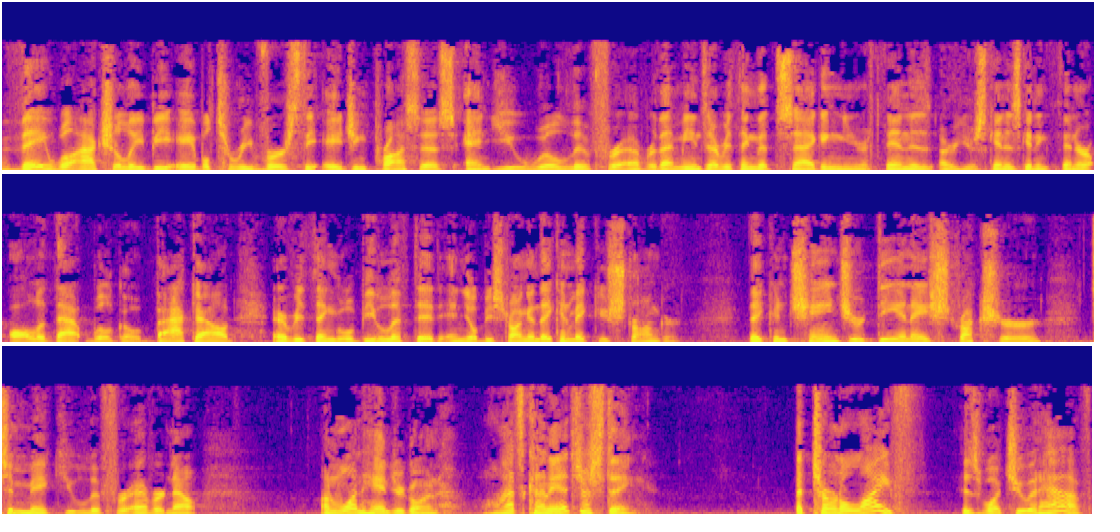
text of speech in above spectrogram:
they will actually be able to reverse the aging process and you will live forever. That means everything that's sagging and your thin is, or your skin is getting thinner, all of that will go back out. Everything will be lifted and you'll be strong. And they can make you stronger. They can change your DNA structure to make you live forever. Now, on one hand, you're going, well, that's kind of interesting. Eternal life is what you would have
